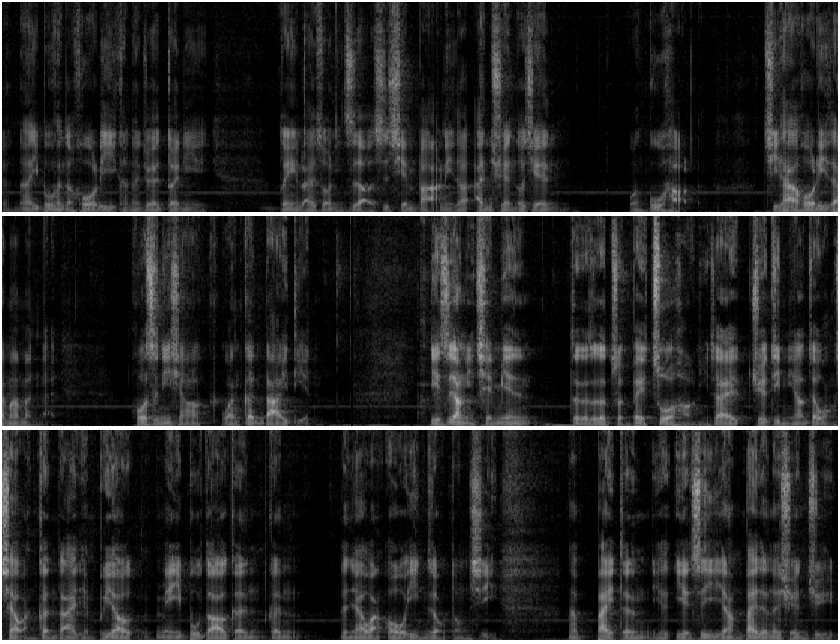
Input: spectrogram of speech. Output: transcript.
的。那一部分的获利可能就会对你对你来说，你至少是先把你的安全都先稳固好了，其他的获利再慢慢来，或是你想要玩更大一点，也是让你前面。这个这个准备做好，你再决定你要再往下玩更大一点，不要每一步都要跟跟人家玩 all in 这种东西。那拜登也也是一样，拜登的选举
